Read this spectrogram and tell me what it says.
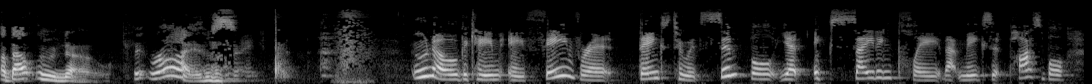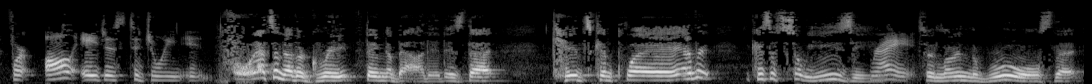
about Uno? It rhymes. Uno became a favorite thanks to its simple yet exciting play that makes it possible for all ages to join in. Oh, that's another great thing about it is that kids can play every because it's so easy Right. to learn the rules that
